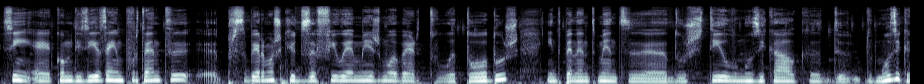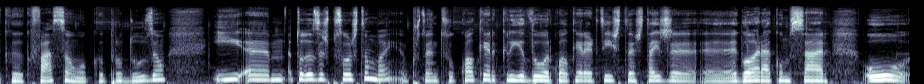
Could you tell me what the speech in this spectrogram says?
Sim, é, como dizias, é importante eh, percebermos que o desafio é mesmo aberto a todos, independentemente uh, do estilo musical que, de, de música que, que, façam ou que produzam, e uh, a todas as pessoas também. Portanto, qualquer criador, qualquer artista esteja uh, agora a começar ou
